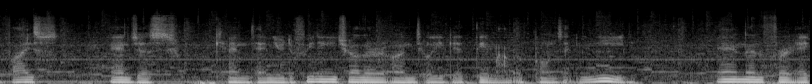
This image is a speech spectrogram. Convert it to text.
device and just continue defeating each other until you get the amount of bones that you need. And then for a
